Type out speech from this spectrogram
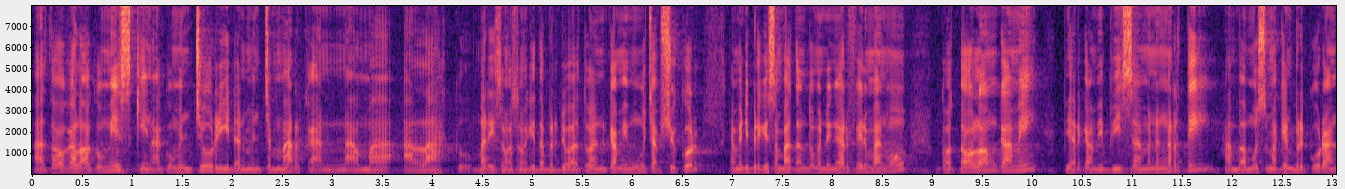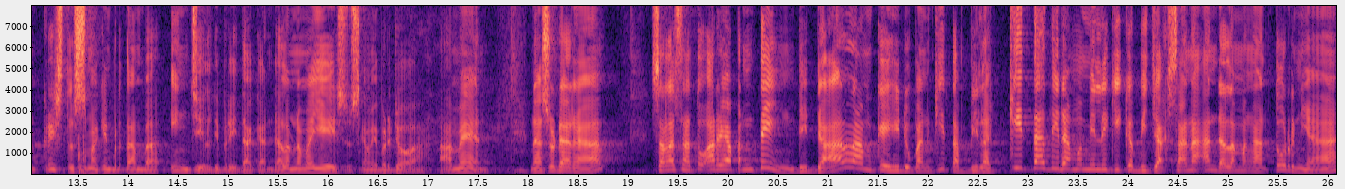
Atau kalau aku miskin, aku mencuri dan mencemarkan nama Allahku. Mari sama-sama kita berdoa, Tuhan kami mengucap syukur, kami diberi kesempatan untuk mendengar firman-Mu, Engkau tolong kami, biar kami bisa mengerti, hambamu semakin berkurang, Kristus semakin bertambah, Injil diberitakan. Dalam nama Yesus kami berdoa, amin. Nah saudara, Salah satu area penting di dalam kehidupan kita, bila kita tidak memiliki kebijaksanaan dalam mengaturnya,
